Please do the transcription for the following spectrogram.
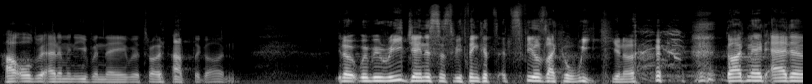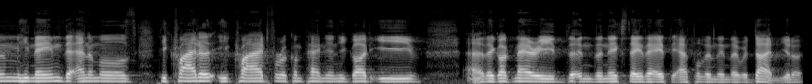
How old were Adam and Eve when they were thrown out the garden? You know, when we read Genesis, we think it, feels like a week, you know. God made Adam, he named the animals, he cried, he cried for a companion, he got Eve, uh, they got married, and the next day they ate the apple, and then they were done, you know.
